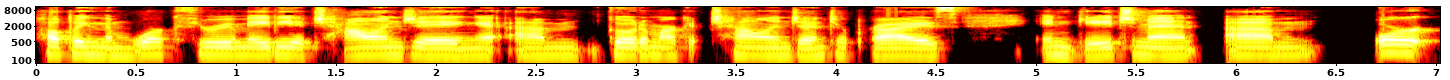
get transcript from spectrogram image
helping them work through maybe a challenging um, go to market challenge enterprise engagement. Um, or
